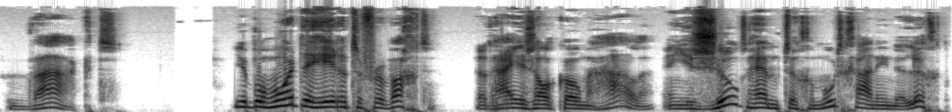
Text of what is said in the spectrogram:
Waakt. Je behoort de Heere te verwachten, dat Hij je zal komen halen, en je zult Hem tegemoet gaan in de lucht.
